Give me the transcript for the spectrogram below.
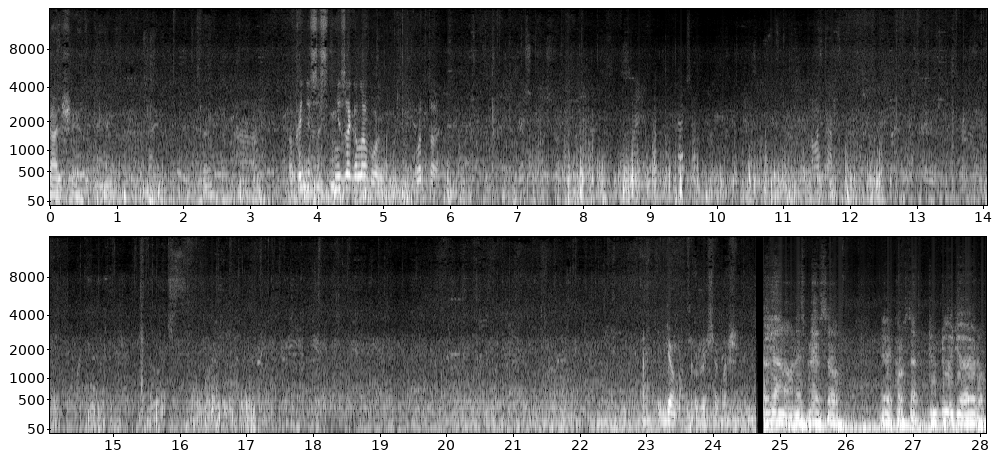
Дальше. Только не, не за головой. Вот так. Так, идем, уже все пошли. Italiano, un espresso eh, costa 2 euro,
